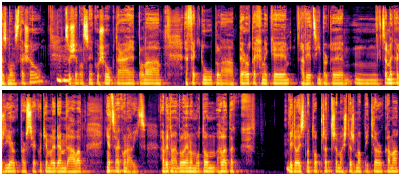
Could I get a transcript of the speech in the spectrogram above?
z Monster Show, mm-hmm. což je vlastně jako show, která je plná efektů, plná pyrotechniky a věcí, protože mm, chceme každý rok prostě jako těm lidem dávat něco jako navíc. Aby to nebylo jenom o tom, hele, tak Viděli jsme to před třema, čtyřma, pěti rokama,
